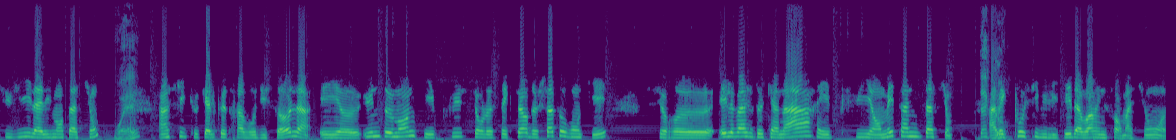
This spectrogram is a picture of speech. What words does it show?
suivi, l'alimentation, Ouais. ainsi que quelques travaux du sol, et euh, une demande qui est plus sur le secteur de Château-Gontier, sur euh, élevage de canards et puis en méthanisation. Avec possibilité d'avoir une formation euh,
